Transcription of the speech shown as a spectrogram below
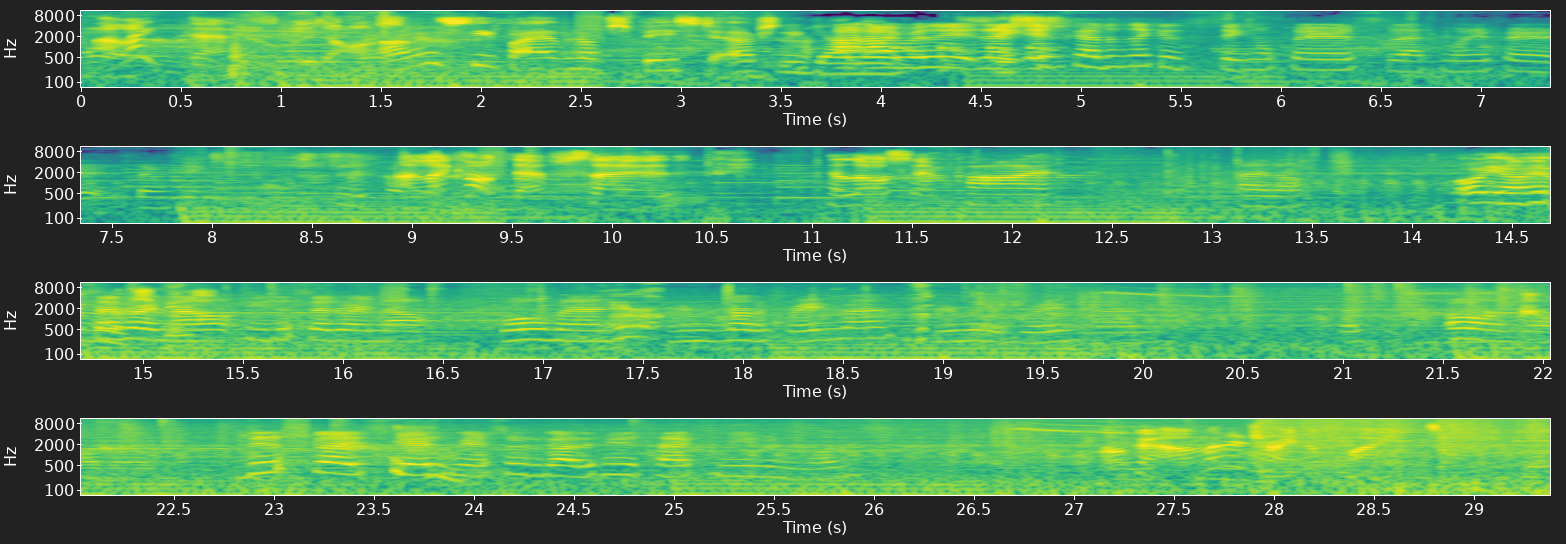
I like death. He's awesome. I'm gonna see if I have enough space to actually download. I, I really like. this. It's kind of like a single player slash multiplayer everything. It's really fun. I like how Death says, "Hello, senpai." I know. Oh yeah, he just said right space. now. He just said right now. Whoa, man, you're not afraid, man. You're really brave, man. That's, oh no, man. This guy scares me. I swear to God, if he attacks me even once, Okay, I'm gonna try to find some people.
